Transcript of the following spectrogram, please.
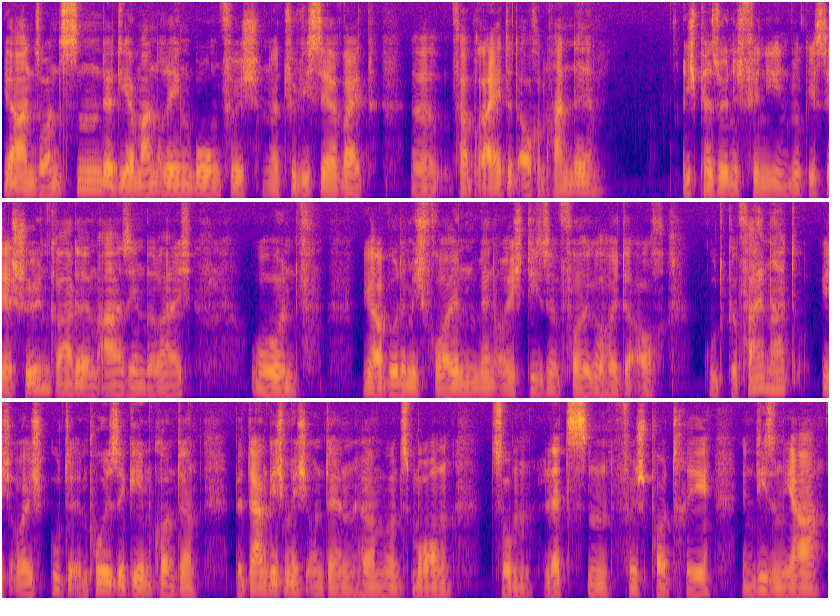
Ja, ansonsten der Diamantregenbogenfisch natürlich sehr weit äh, verbreitet, auch im Handel. Ich persönlich finde ihn wirklich sehr schön, gerade im Asienbereich. Und ja, würde mich freuen, wenn euch diese Folge heute auch gut gefallen hat, ich euch gute Impulse geben konnte. Bedanke ich mich und dann hören wir uns morgen zum letzten Fischporträt in diesem Jahr,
